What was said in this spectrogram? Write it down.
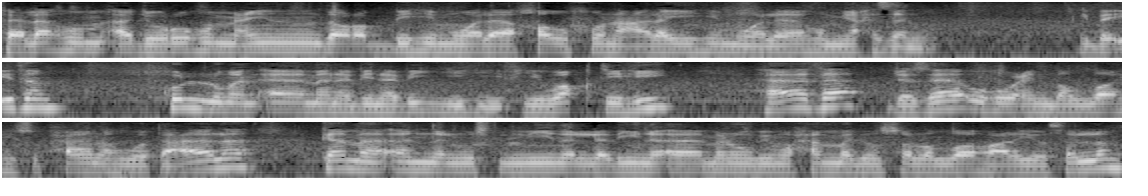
فلهم أجرهم عند ربهم ولا خوف عليهم ولا هم يحزنون. يبقى إذن كل من آمن بنبيه في وقته هذا جزاؤه عند الله سبحانه وتعالى كما أن المسلمين الذين آمنوا بمحمد صلى الله عليه وسلم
